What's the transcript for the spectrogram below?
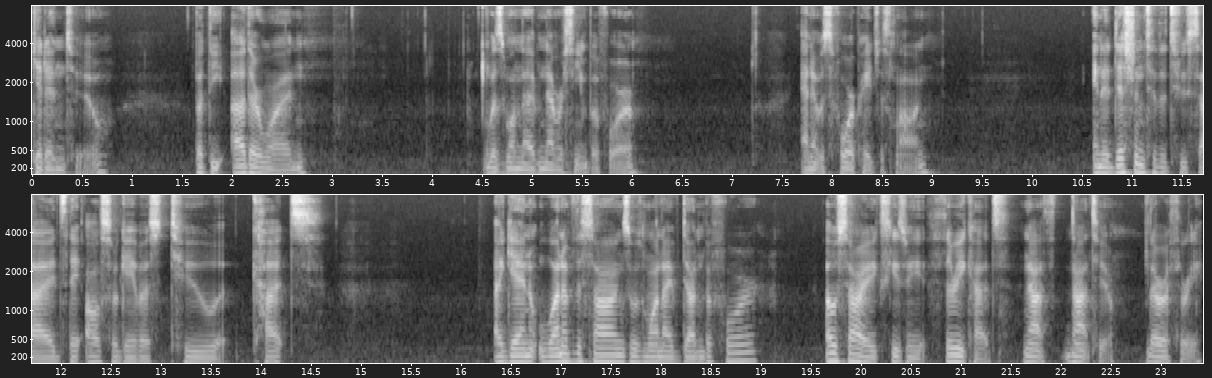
get into. But the other one was one that I've never seen before, and it was four pages long. In addition to the two sides, they also gave us two cuts Again, one of the songs was one I've done before. Oh, sorry, excuse me, three cuts, not not two. There were three.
